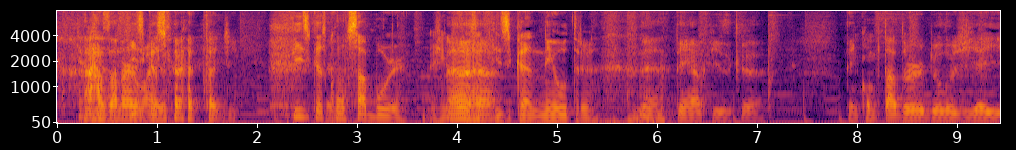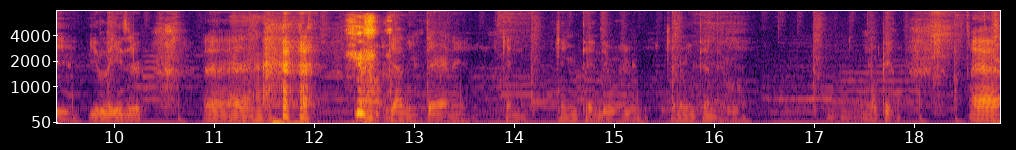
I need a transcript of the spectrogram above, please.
as anormais, Físicas-? Tadinho. Físicas com sabor. A gente fez a física neutra. né? Tem a física. Tem computador, biologia e, e laser. É, é uma piada interna aí. Quem, quem entendeu, viu? Quem não entendeu, uma pena. É,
